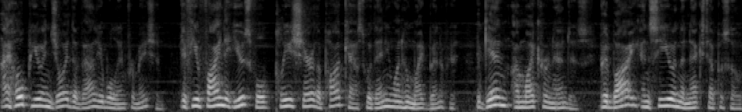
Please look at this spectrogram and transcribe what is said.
I hope you enjoyed the valuable information. If you find it useful, please share the podcast with anyone who might benefit. Again, I'm Mike Hernandez. Goodbye and see you in the next episode.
